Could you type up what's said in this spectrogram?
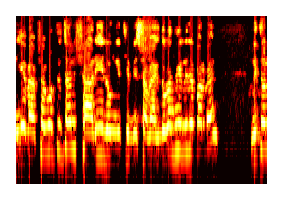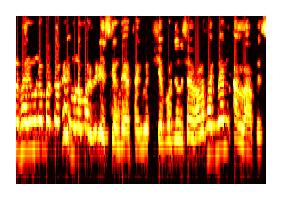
নিয়ে ব্যবসা করতে চান শাড়ি লুঙ্গি থ্রি সব এক দোকান থেকে নিতে পারবেন। নিতে হলে ভাই নাম্বার দরকার নম্বর ভিডিও স্ক্যান দেওয়া থাকবে। সে পর্যন্ত সবাই ভালো থাকবেন। আল্লাহ হাফেজ।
